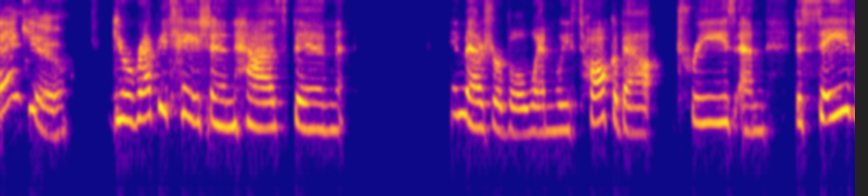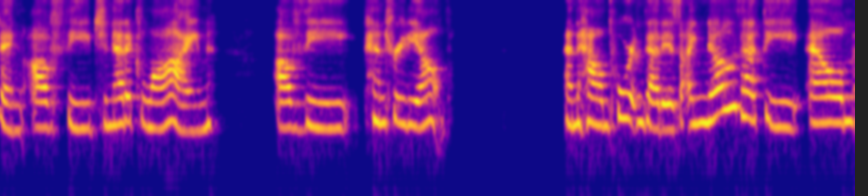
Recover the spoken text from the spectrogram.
Thank you. Your reputation has been immeasurable when we talk about trees and the saving of the genetic line of the Penn Treaty elm and how important that is. I know that the elm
